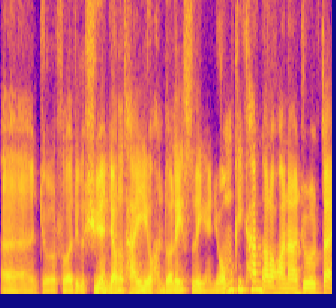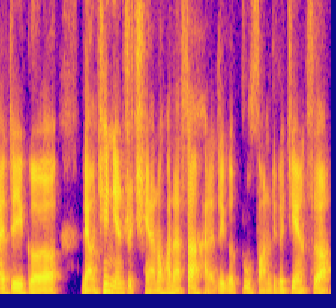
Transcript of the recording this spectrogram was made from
呃，就是说这个徐远教授他也有很多类似的研究。我们可以看到的话呢，就是在这个两千年之前的话呢，上海的这个住房的这个建设，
